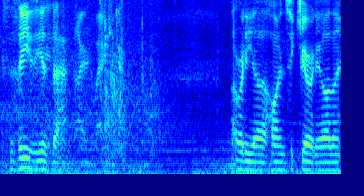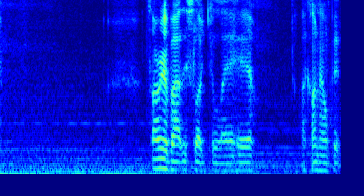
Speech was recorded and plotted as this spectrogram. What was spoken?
It's as easy as that. desire Not really uh, high in security, are they? Sorry about this like delay here. I can't help it.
